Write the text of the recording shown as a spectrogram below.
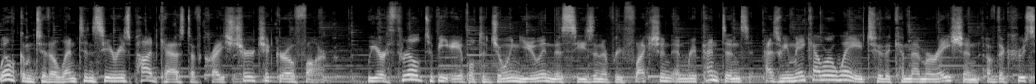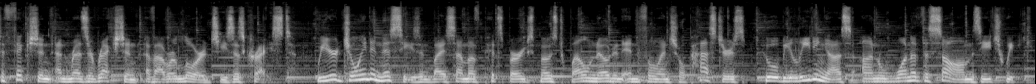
Welcome to the Lenten Series podcast of Christ Church at Grove Farm. We are thrilled to be able to join you in this season of reflection and repentance as we make our way to the commemoration of the crucifixion and resurrection of our Lord Jesus Christ. We are joined in this season by some of Pittsburgh's most well known and influential pastors who will be leading us on one of the Psalms each week.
